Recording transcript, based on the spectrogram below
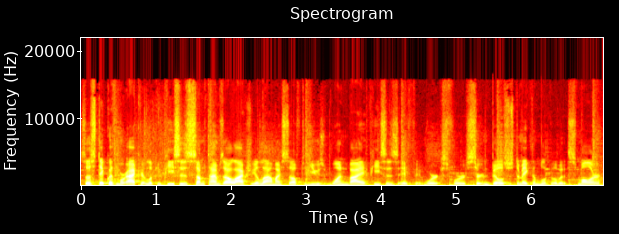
So stick with more accurate looking pieces. Sometimes I'll actually allow myself to use one by pieces if it works for certain builds just to make them look a little bit smaller.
